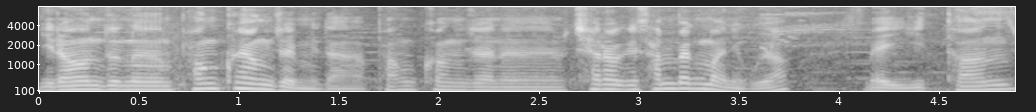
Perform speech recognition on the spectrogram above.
2라운드는 펑크 형제입니다. 펑크 형제는 체력이 300만이고요. 매 2턴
